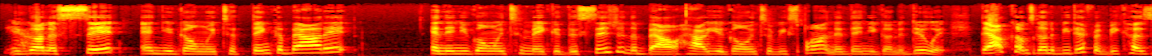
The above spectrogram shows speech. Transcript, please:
You're going to sit and you're going to think about it. And then you're going to make a decision about how you're going to respond, and then you're going to do it. The outcome's going to be different because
